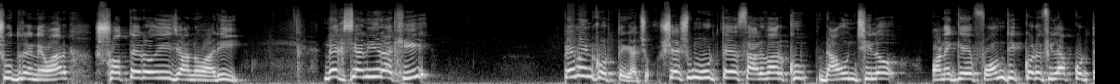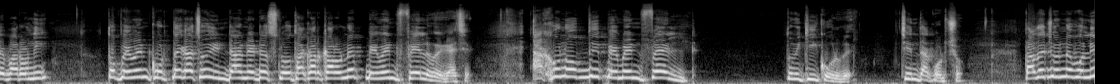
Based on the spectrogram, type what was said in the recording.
শুধরে নেওয়ার সতেরোই জানুয়ারি। নেক্সট জানিয়ে রাখি পেমেন্ট করতে গেছো। শেষ মুহূর্তে সার্ভার খুব ডাউন ছিল, অনেকে ফর্ম ঠিক করে ফিল আপ করতে পারোনি। তো পেমেন্ট করতে গেছো ইন্টারনেটে স্লো থাকার কারণে পেমেন্ট ফেল হয়ে গেছে। এখন অবধি পেমেন্ট ফেলড তুমি কি করবে? চিন্তা করছ। তাদের জন্য বললি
